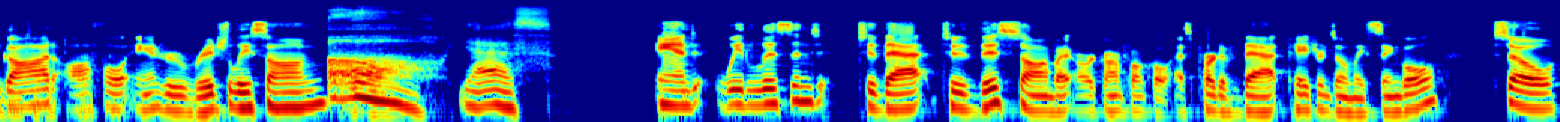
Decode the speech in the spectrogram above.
god awful Andrew Ridgeley song. Oh yes, and we listened to that to this song by Art Garfunkel as part of that patrons only single. So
